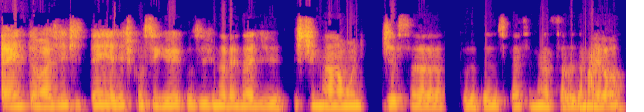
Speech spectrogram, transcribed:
É, então, a gente tem, a gente conseguiu, inclusive, na verdade, estimar onde essa das espécies ameaçadas é maior.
